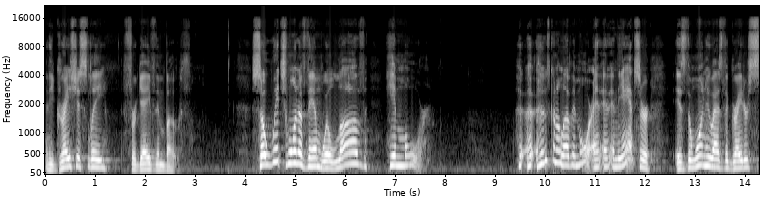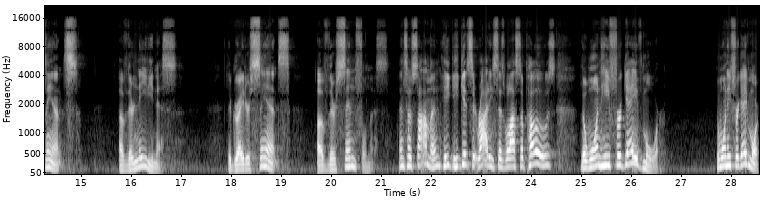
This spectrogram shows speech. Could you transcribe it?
And he graciously forgave them both. So, which one of them will love him more? Who's going to love him more? And, and, and the answer is the one who has the greater sense of their neediness, the greater sense of their sinfulness. And so Simon, he, he gets it right. He says, Well, I suppose the one he forgave more. The one he forgave more.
